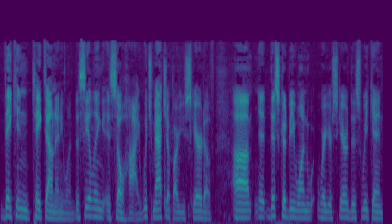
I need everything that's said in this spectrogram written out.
they can take down anyone. The ceiling is so high. Which matchup are you scared of? Um, it, this could be one where you're scared this weekend.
